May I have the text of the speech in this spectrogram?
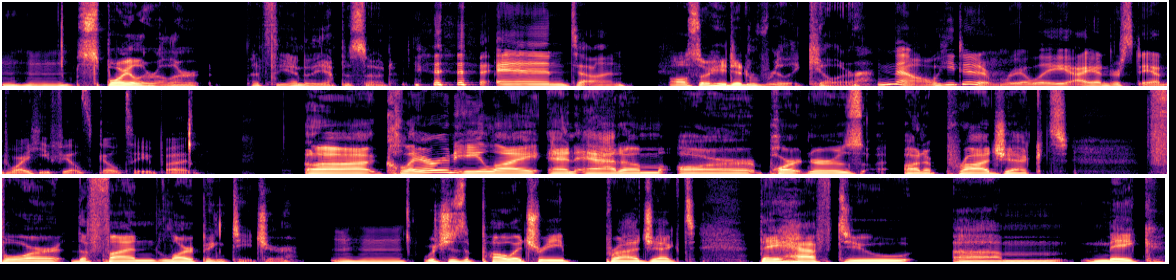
Mm-hmm. Spoiler alert. That's the end of the episode. and done. Also, he didn't really kill her. No, he didn't really. I understand why he feels guilty, but Uh, Claire and Eli and Adam are partners on a project for the fun LARPing teacher, mm-hmm. which is a poetry project. They have to um, make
